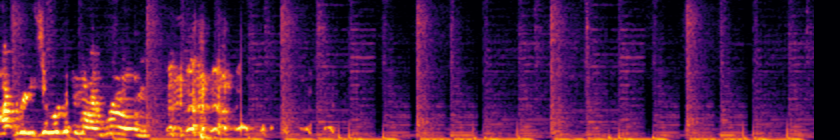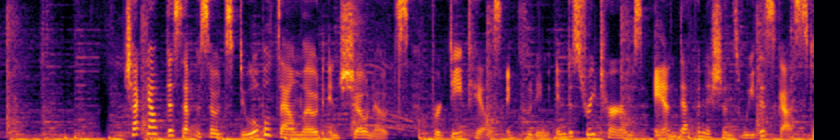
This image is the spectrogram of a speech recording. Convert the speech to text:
I'm reserving my room. Check out this episode's doable download in show notes for details, including industry terms and definitions we discussed,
